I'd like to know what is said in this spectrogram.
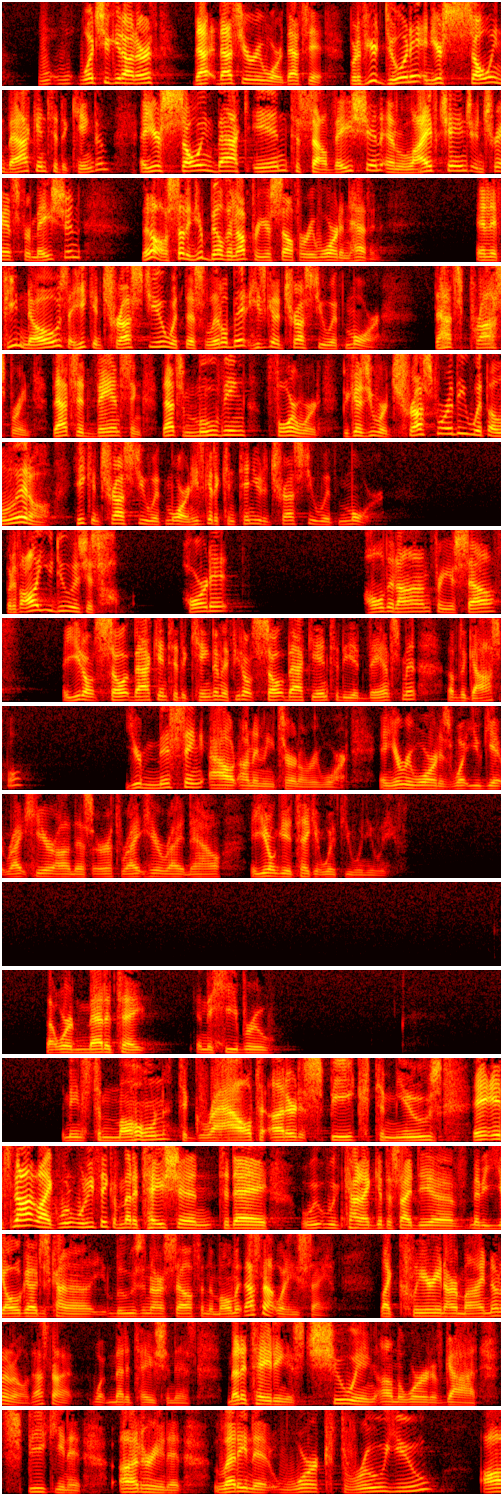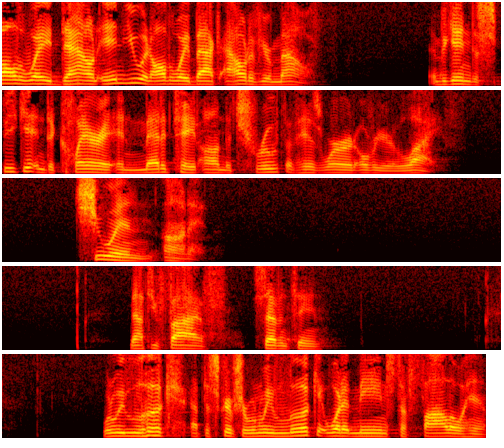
What you get on earth, that, that's your reward. That's it. But if you're doing it and you're sowing back into the kingdom, and you're sowing back into salvation and life change and transformation, then all of a sudden you're building up for yourself a reward in heaven. And if he knows that he can trust you with this little bit, he's going to trust you with more. That's prospering. That's advancing. That's moving forward because you were trustworthy with a little. He can trust you with more, and He's going to continue to trust you with more. But if all you do is just hoard it, hold it on for yourself, and you don't sow it back into the kingdom, if you don't sow it back into the advancement of the gospel, you're missing out on an eternal reward. And your reward is what you get right here on this earth, right here, right now, and you don't get to take it with you when you leave. That word meditate in the Hebrew it means to moan, to growl, to utter, to speak, to muse. It's not like when we think of meditation today, we, we kind of get this idea of maybe yoga, just kind of losing ourselves in the moment. That's not what he's saying. Like clearing our mind. No, no, no. That's not what meditation is. Meditating is chewing on the word of God, speaking it, uttering it, letting it work through you, all the way down in you, and all the way back out of your mouth and beginning to speak it and declare it and meditate on the truth of His word over your life. Chewing on it. Matthew 5 17. When we look at the scripture, when we look at what it means to follow Him,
